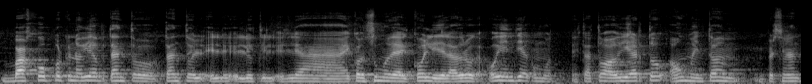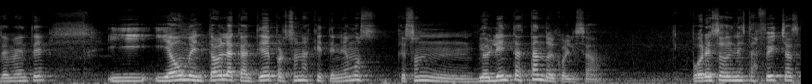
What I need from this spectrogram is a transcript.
bajó porque no había tanto, tanto el, consumo de alcohol y de la droga. Hoy en día, como está todo abierto, ha aumentado impresionantemente y, y ha aumentado la cantidad de personas que tenemos que son violentas estando alcoholizadas. Por eso en estas fechas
